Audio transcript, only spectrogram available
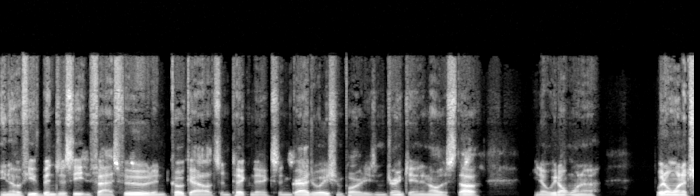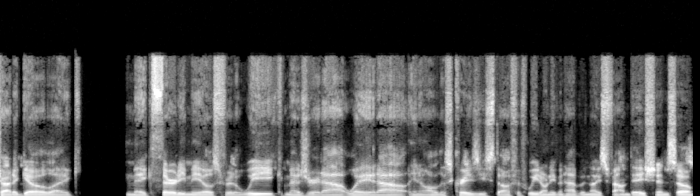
You know, if you've been just eating fast food and cookouts and picnics and graduation parties and drinking and all this stuff, you know we don't want to we don't want to try to go like make 30 meals for the week measure it out weigh it out you know all this crazy stuff if we don't even have a nice foundation. So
